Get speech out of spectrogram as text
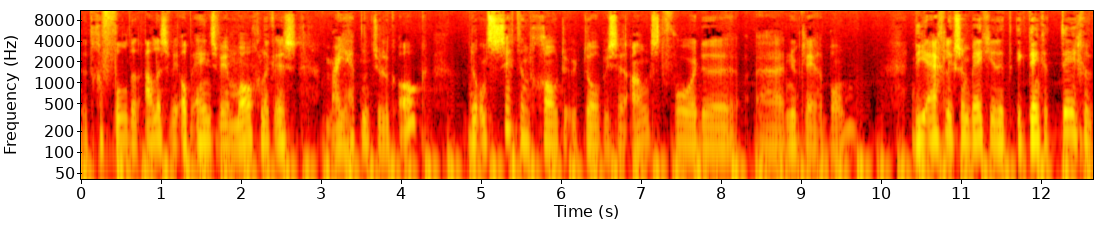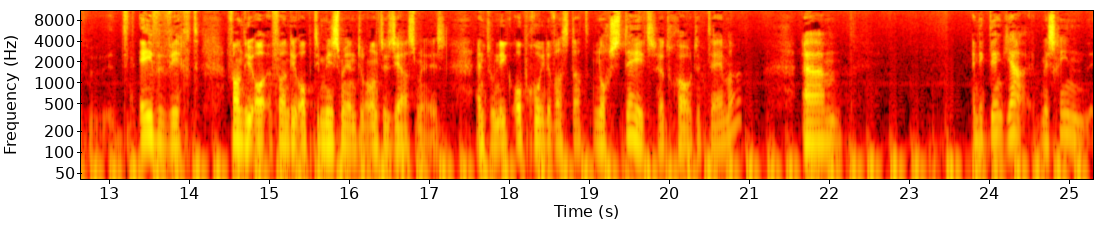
het gevoel dat alles weer opeens weer mogelijk is. Maar je hebt natuurlijk ook de ontzettend grote utopische angst voor de uh, nucleaire bom die eigenlijk zo'n beetje, het, ik denk het tegen het evenwicht van die, van die optimisme en enthousiasme is. En toen ik opgroeide was dat nog steeds het grote thema. Um, en ik denk, ja, misschien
